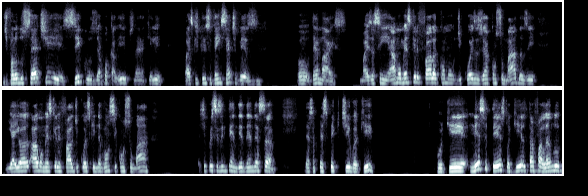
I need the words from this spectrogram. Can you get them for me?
a gente falou dos sete ciclos de Apocalipse, né? Aquele parece que Cristo vem sete vezes ou até mais. Mas assim há momentos que ele fala como de coisas já consumadas e e aí há momentos que ele fala de coisas que ainda vão se consumar. A gente precisa entender dentro dessa dessa perspectiva aqui porque nesse texto aqui ele está falando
